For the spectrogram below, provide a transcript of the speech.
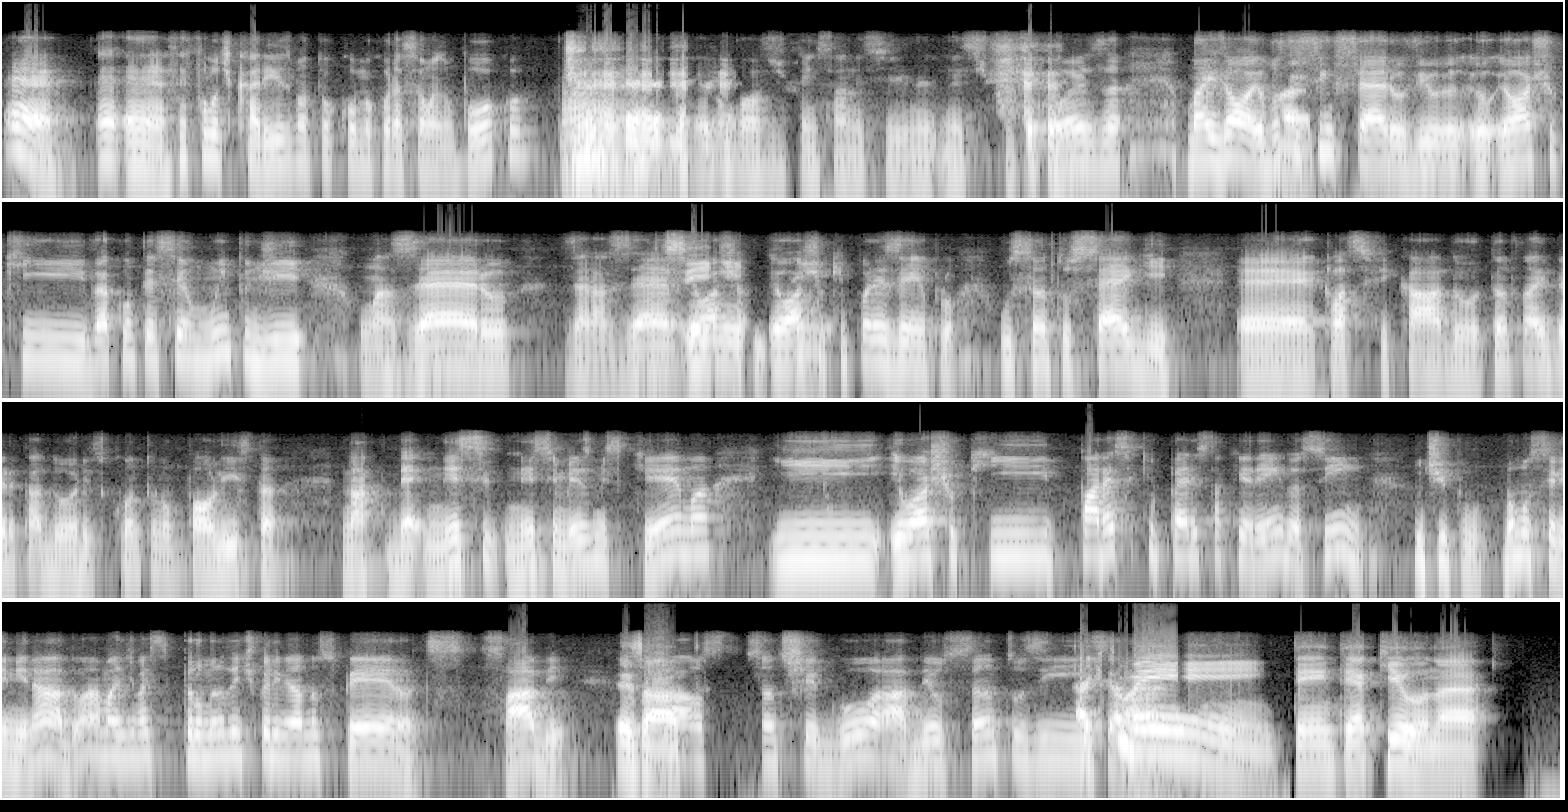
É, é, é, você falou de carisma, tocou meu coração mais um pouco. Tá? Eu não gosto de pensar nesse, nesse tipo de coisa. Mas, ó, eu vou ser sincero, viu? Eu, eu, eu acho que vai acontecer muito de 1x0, 0 a 0 sim, eu, acho, eu acho que, por exemplo, o Santos segue é, classificado tanto na Libertadores quanto no Paulista na, nesse, nesse mesmo esquema. E eu acho que parece que o Pérez está querendo assim, do tipo, vamos ser eliminado? Ah, mas a gente vai, pelo menos a gente foi eliminado nos pênaltis, sabe? Exato. Ah, o Santos chegou, ah, deu Santos e. É que também lá, tem, tem aquilo, né?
